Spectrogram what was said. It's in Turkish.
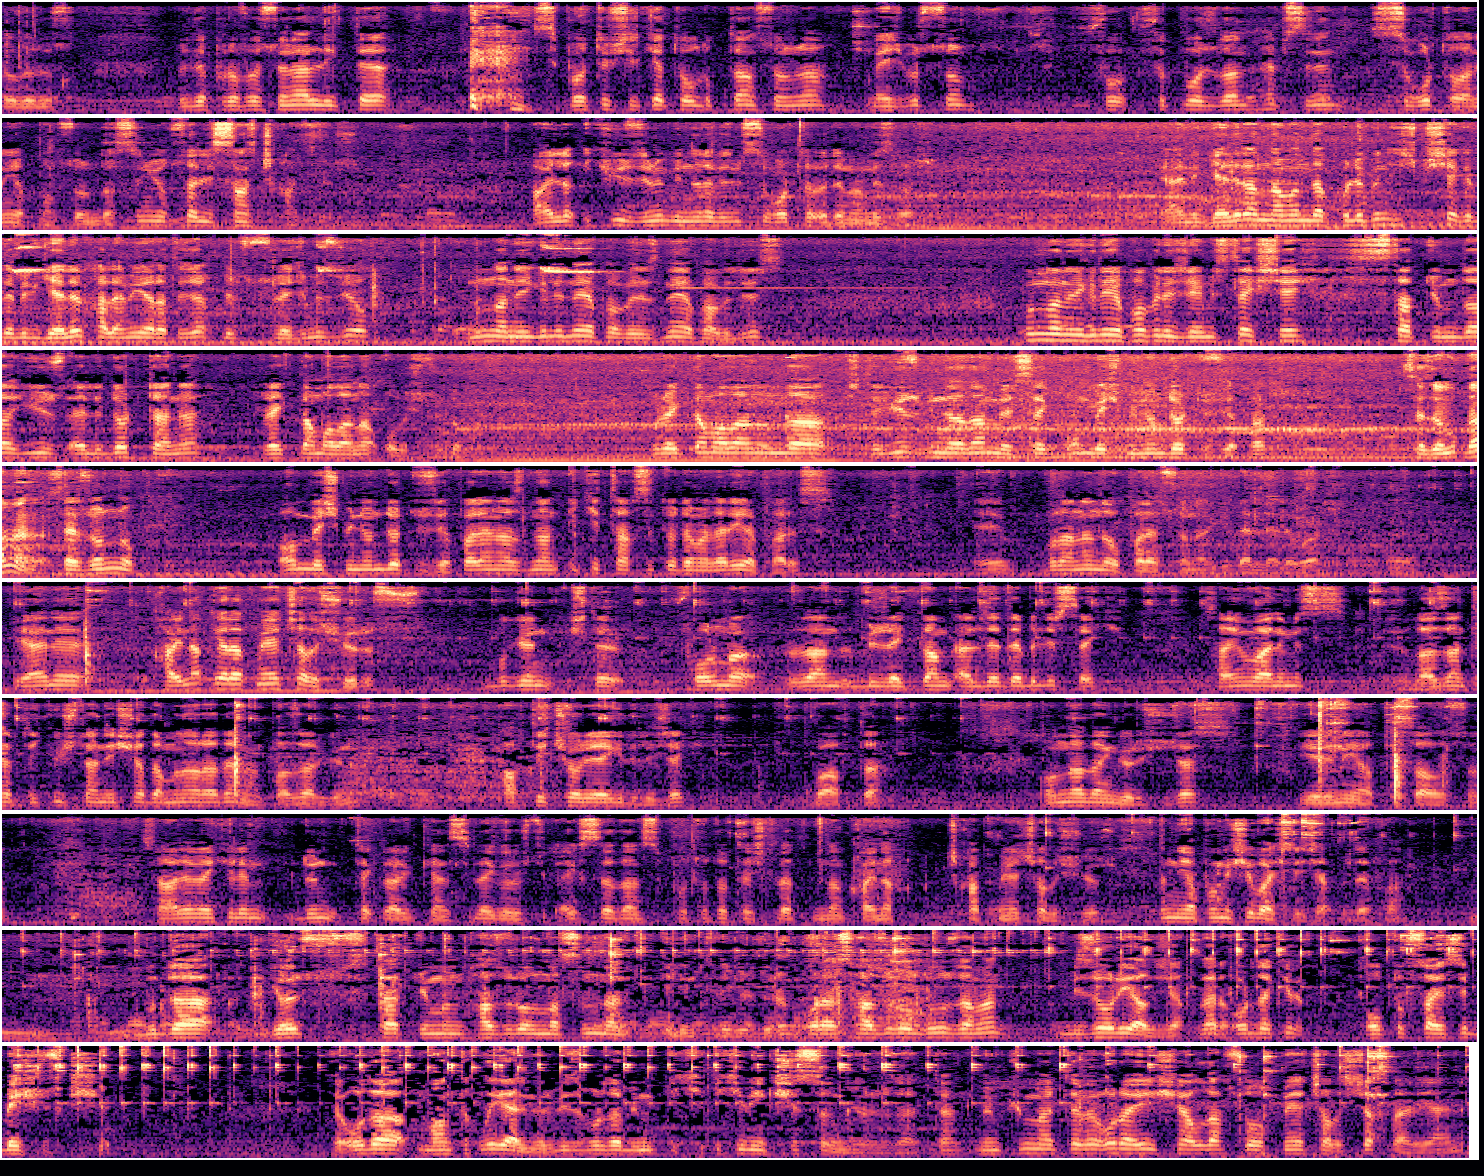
yapmış. Bir de profesyonel ligde sportif şirket olduktan sonra mecbursun fu- futbolcuların hepsinin sigortalarını yapmak zorundasın. Yoksa lisans çıkartıyor. Aylık 220 bin lira bizim sigorta ödememiz var. Yani gelir anlamında kulübün hiçbir şekilde bir gelir kalemi yaratacak bir sürecimiz yok. Bununla ilgili ne yapabiliriz, ne yapabiliriz? Bununla ilgili yapabileceğimiz tek şey stadyumda 154 tane reklam alanı oluşturduk. Bu reklam alanında işte 100 bin liradan versek 15 milyon 400 yapar. Sezonluk değil mi? Sezonluk 15 milyon 400 yapar. En azından iki taksit ödemeleri yaparız. Ee, buranın da operasyonel giderleri var. Yani kaynak yaratmaya çalışıyoruz. Bugün işte formadan bir reklam elde edebilirsek Sayın Valimiz e, Gaziantep'te 2-3 tane iş adamını aradı hemen pazar günü. Hafta içi oraya gidilecek bu hafta. Onlardan görüşeceğiz. Yerini yaptı sağ olsun. Salih Vekilim dün tekrar kendisiyle görüştük. Ekstradan Spor Toto Teşkilatı'ndan kaynak çıkartmaya çalışıyor. Yapım işi başlayacak bu defa. Bu da Göz Stadyum'un hazır olmasından ilintili bir durum. Orası hazır olduğu zaman bizi oraya alacaklar. Oradaki koltuk sayısı 500 kişi. E, o da mantıklı gelmiyor. Biz burada bin- iki- 2000 kişi sığmıyoruz zaten. Mümkün mertebe orayı inşallah soğutmaya çalışacaklar yani.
